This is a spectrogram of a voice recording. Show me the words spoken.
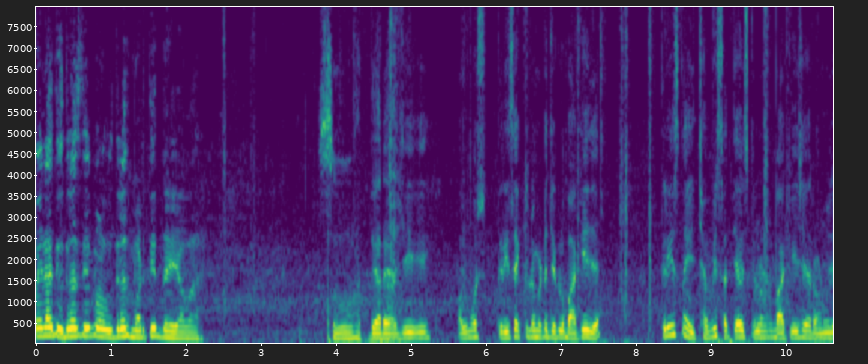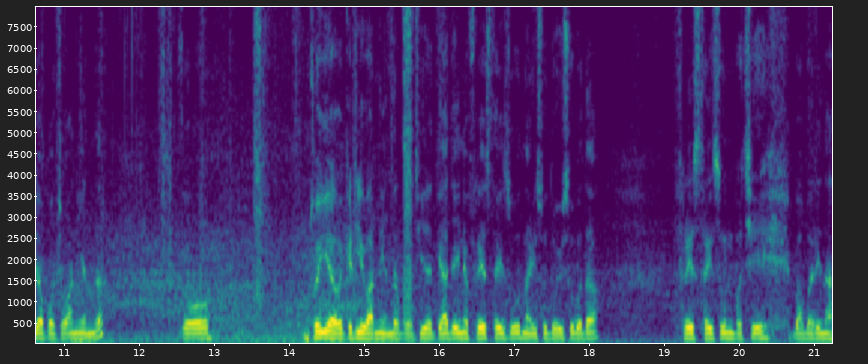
મહિનાથી ઉધરસથી પણ ઉધરસ મળતી જ નહીં અમાર. સો અત્યારે હજી ઓલમોસ્ટ ત્રીસેક કિલોમીટર જેટલું બાકી છે. ત્રીસ નહીં, છવ્વીસ, સત્યાવીસ કિલોમીટર બાકી છે રણુજા પહોંચવાની અંદર. તો જોઈએ હવે કેટલી વારની અંદર પહોંચીએ ત્યાં જઈને ફ્રેશ થઈશું, નાહીશું, ધોઈશું બધા. ફ્રેશ થઈશું ને પછી બાબારીના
